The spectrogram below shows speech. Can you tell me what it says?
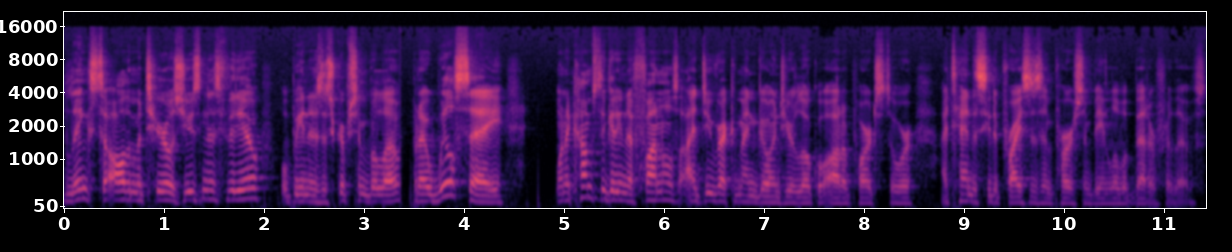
Links to all the materials used in this video will be in the description below. But I will say, when it comes to getting the funnels, I do recommend going to your local auto parts store. I tend to see the prices in person being a little bit better for those.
